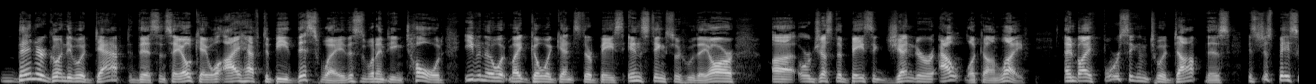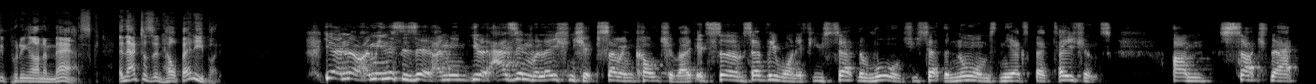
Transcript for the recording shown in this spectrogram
men are going to adapt this and say, okay, well, I have to be this way. This is what I'm being told, even though it might go against their base instincts or who they are, uh, or just the basic gender outlook on life. And by forcing them to adopt this, it's just basically putting on a mask. And that doesn't help anybody. Yeah, no, I mean, this is it. I mean, you know, as in relationships, so in culture, right? It serves everyone if you set the rules, you set the norms and the expectations um, such that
